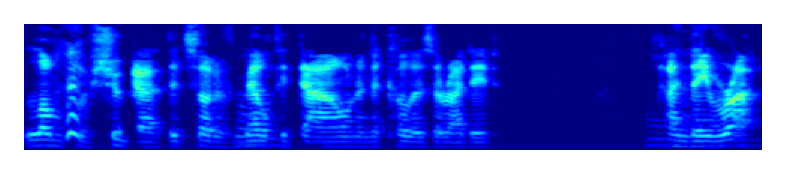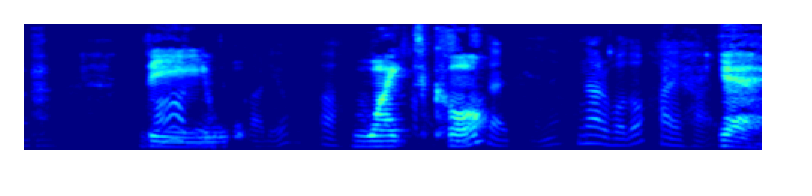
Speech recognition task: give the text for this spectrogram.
lump of sugar that's sort of melted down and the colours are added. And they wrap the white core. Yeah.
